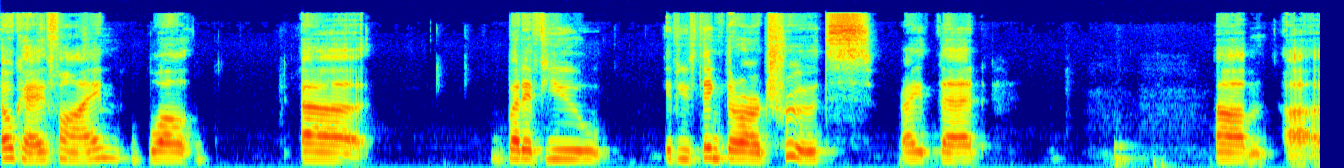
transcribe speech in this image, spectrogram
okay, fine. Well, uh, but if you if you think there are truths, right, that um, uh,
